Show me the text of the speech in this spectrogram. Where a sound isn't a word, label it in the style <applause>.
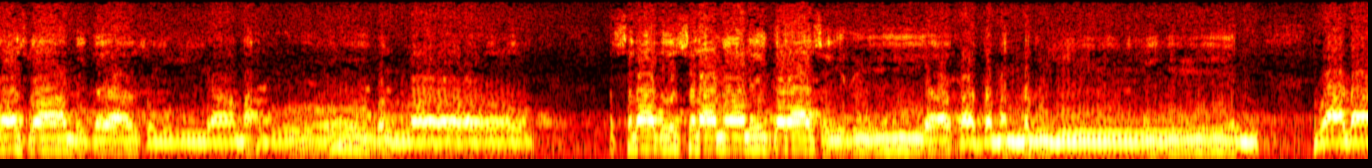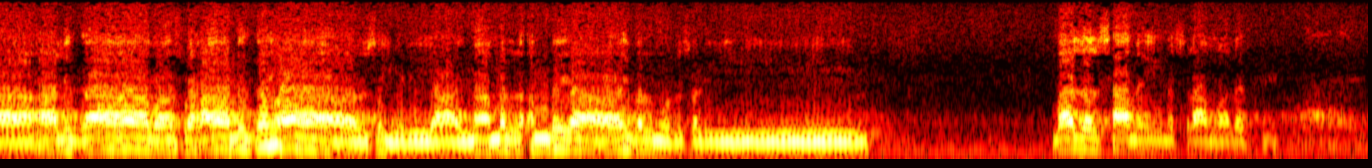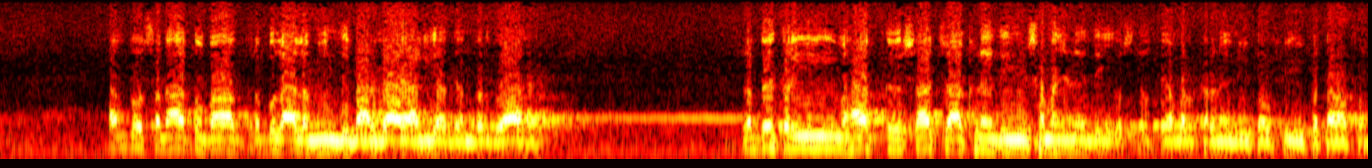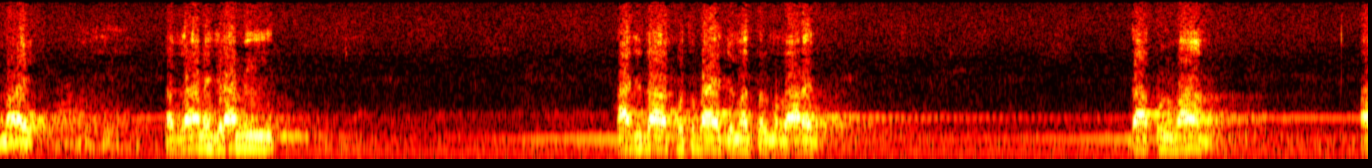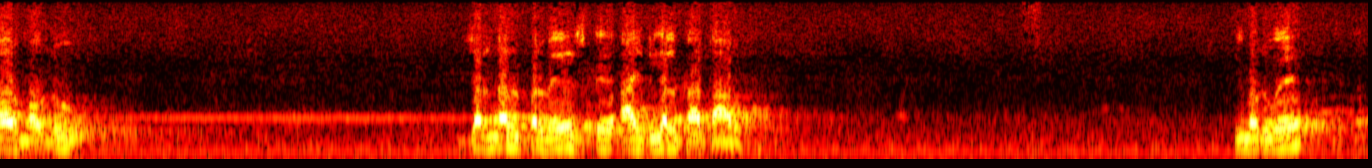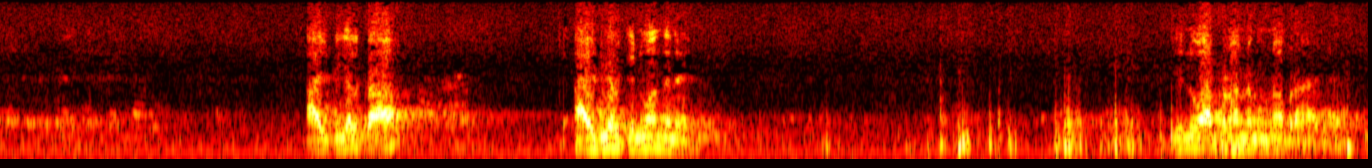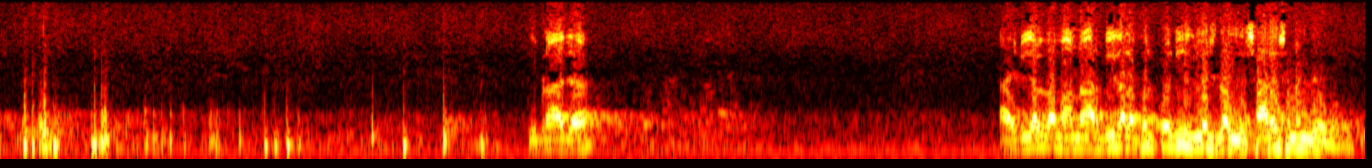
وصحبك يا سيدي يا محبوب الله. الصلاة والسلام عليك يا سيدي يا خاتم النبيين. وعلى آلك وصحابك يا سيدي يا إمام الأنبياء والمرسلين. معذر سامعین، السلام علیکم. ہم دو سنا تو بعد رب العالمین دی بارگاہ عالیہ دے اندر دعا ہے۔ رب کریم حق سچ آخنے دی، سمجھنے دی، اس کے عمل کرنے دی توفیق عطا فرمائے۔ اگان گرامی، اج دا خطبہ جمعت المبارک دا عنوان اور موضوع جرنل پرویز کے آئیڈیل کا تعارف۔ کی موضوع ہے۔ آئیڈیل کا آئیڈیل کنو آدھے نے جنوں اپنا نمونہ بنایا جائے کی بنایا جائے آئیڈیل کا مانا عربی کا لفظ کوئی نہیں انگلش کا ہی ہے سارے سمجھتے ہو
